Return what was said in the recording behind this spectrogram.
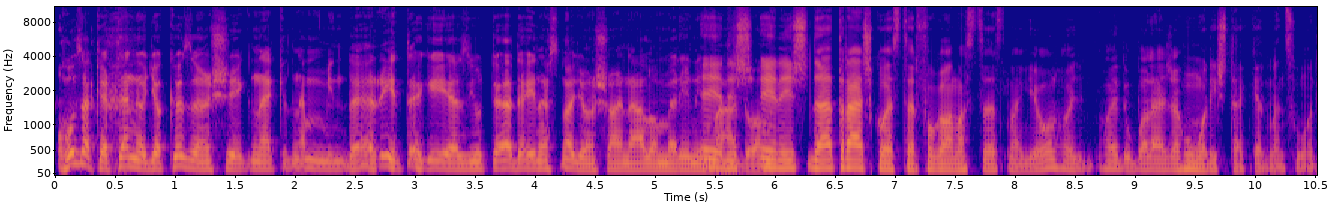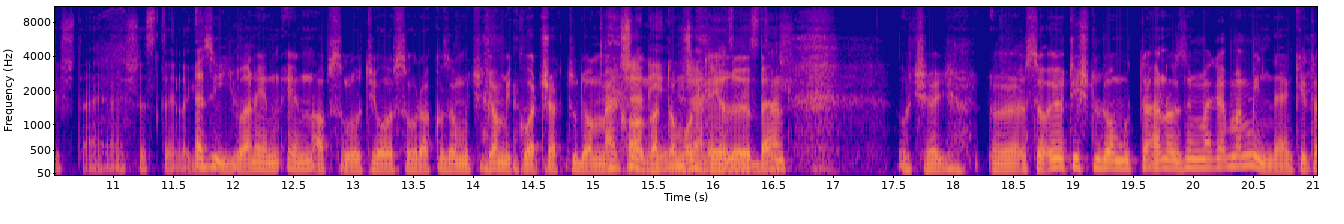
hozzá kell tenni, hogy a közönségnek nem minden rétegéhez jut el, de én ezt nagyon sajnálom, mert én imádom. Én is, én is, de hát Ráskó Eszter fogalmazta ezt meg jól, hogy Hajdú Balázs a humoristák kedvenc humoristája, és ez tényleg Ez így van, én, én abszolút jól szórakozom, úgyhogy amikor csak tudom, Hát meghallgatom zseni, ott zseni, ez élőben. Úgyhogy, szóval őt is tudom utánozni, meg ebben mindenkit.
